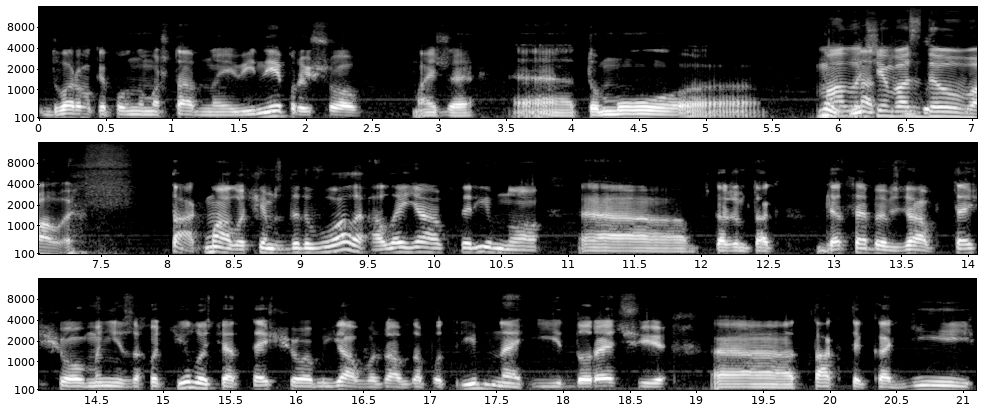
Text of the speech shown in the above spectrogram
два роки повномасштабної війни пройшов майже. е, Тому е, Ну, Мало нас- чим вас здивували. Так, мало чим здивували, але я все рівно, е, скажімо так, для себе взяв те, що мені захотілося, те, що я вважав за потрібне, і, до речі, е, тактика дій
